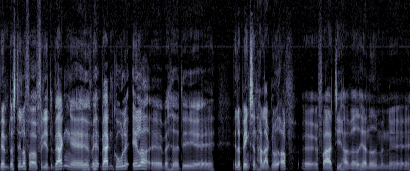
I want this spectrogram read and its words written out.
hvem der stiller for, fordi at hverken, øh, hverken Gole eller, øh, hvad hedder det, øh, eller Bengtsson har lagt noget op, øh, fra at de har været hernede, men øh,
